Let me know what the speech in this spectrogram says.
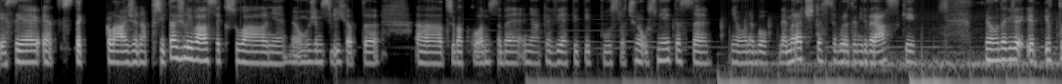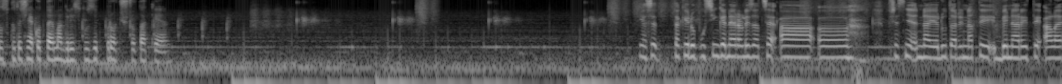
jestli je jak vztek vzteklá žena přitažlivá sexuálně. Jo, můžeme slýchat uh, třeba kolem sebe nějaké věty typu slečno usmějte se, jo, nebo nemračte se, budete mít vrázky. Jo, takže je, je to skutečně jako téma k diskuzi, proč to tak je. Já se taky dopustím generalizace a uh, přesně najedu tady na ty binarity, ale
